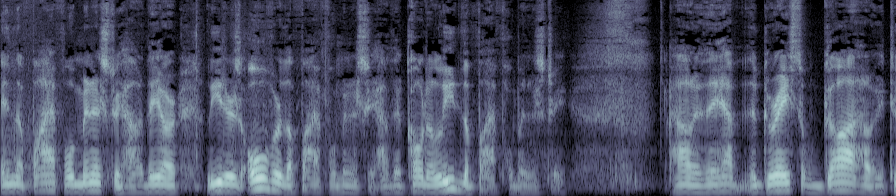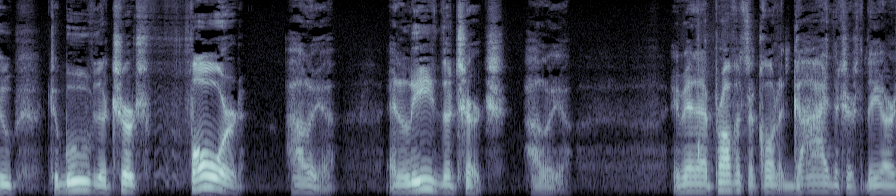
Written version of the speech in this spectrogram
in the fivefold ministry, how they are leaders over the fivefold ministry, how they're called to lead the fivefold ministry. How they have the grace of God, hallelujah, to, to move the church forward, hallelujah, and lead the church, hallelujah. Amen. Prophets are called to guide the church. They are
